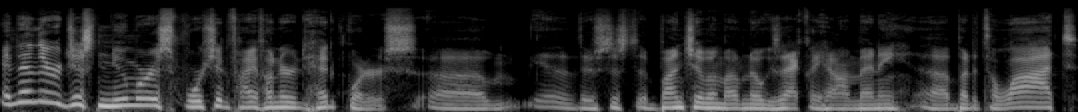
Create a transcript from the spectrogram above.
And then there are just numerous Fortune 500 headquarters. Um, yeah, there's just a bunch of them. I don't know exactly how many, uh, but it's a lot.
